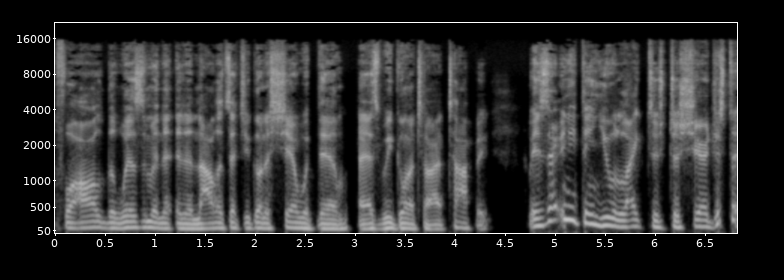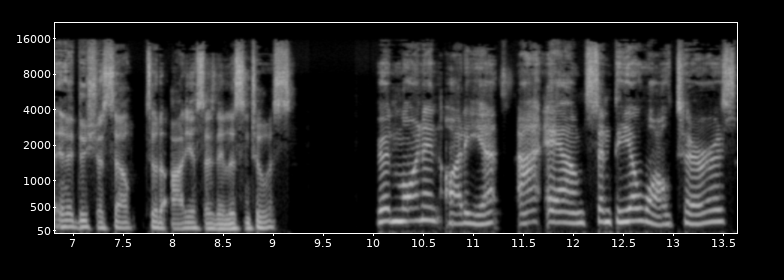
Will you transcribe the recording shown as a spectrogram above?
for all the wisdom and the, and the knowledge that you're going to share with them as we go into our topic. Is there anything you would like to, to share just to introduce yourself to the audience as they listen to us? Good morning, audience. I am Cynthia Walters.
